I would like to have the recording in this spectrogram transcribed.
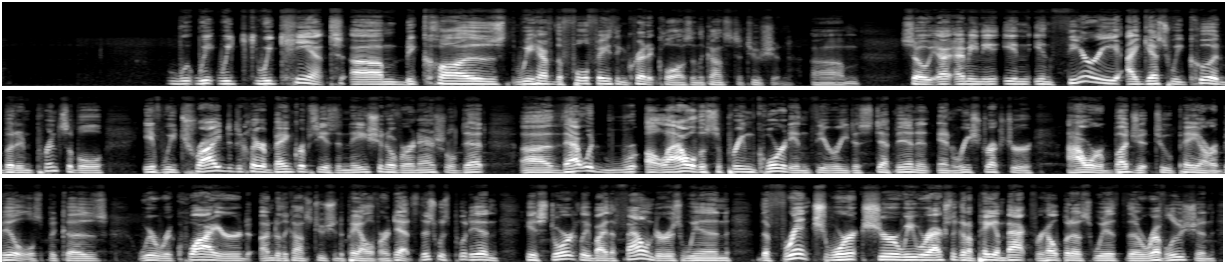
We, we we we can't um, because we have the full faith and credit clause in the Constitution. Um, so I, I mean, in in theory, I guess we could, but in principle, if we tried to declare bankruptcy as a nation over our national debt, uh, that would r- allow the Supreme Court, in theory, to step in and, and restructure our budget to pay our bills because we're required under the Constitution to pay all of our debts. This was put in historically by the founders when the French weren't sure we were actually going to pay them back for helping us with the revolution.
